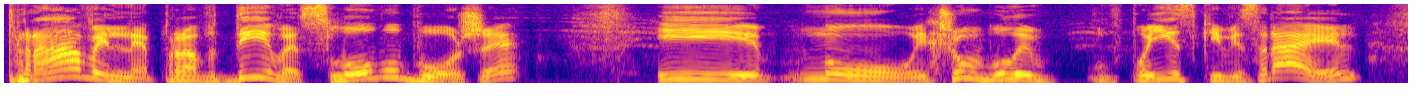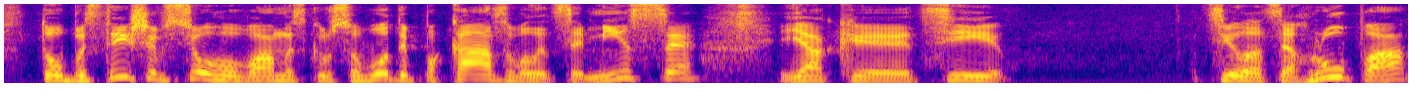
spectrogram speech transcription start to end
правильне, правдиве Слово Боже. І ну, якщо ви були в- поїздці в Ізраїль, то швидше всього вам екскурсоводи показували це місце, як е, ці, ціла ця група.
